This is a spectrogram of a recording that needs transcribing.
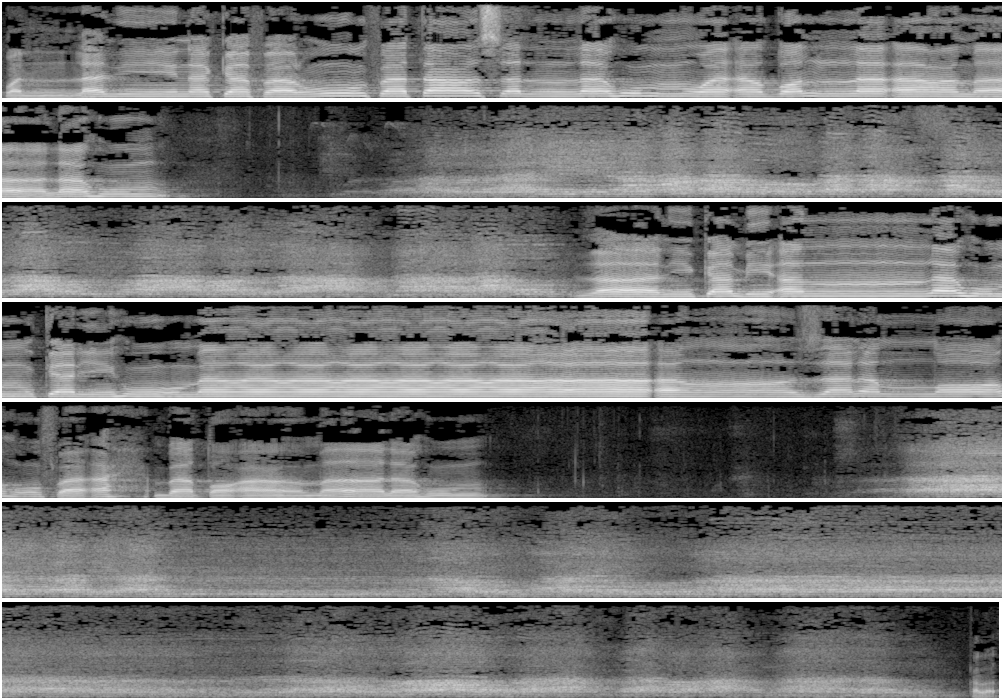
والذين كفروا فتعسا لهم وأضل أعمالهم. ذلك بأنهم كرهوا ما أنزل الله فأحبط أعمالهم.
